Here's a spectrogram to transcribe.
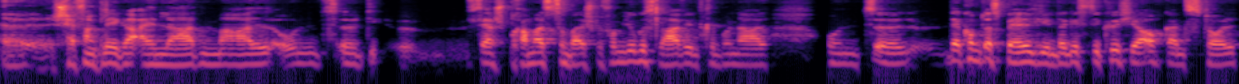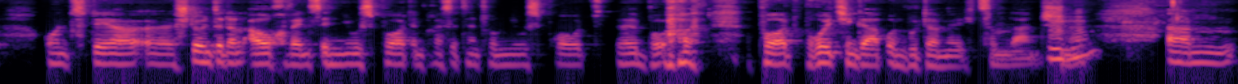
äh, Chefankläger einladen mal und äh, die, äh, Serge Brammers zum Beispiel vom Jugoslawien-Tribunal und äh, der kommt aus Belgien, da ist die Küche ja auch ganz toll und der äh, stöhnte dann auch, wenn es in Newsport, im Pressezentrum Newsport, äh, Port Brötchen gab und Buttermilch zum Lunch. Ne? Mhm. Ne? Ähm,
